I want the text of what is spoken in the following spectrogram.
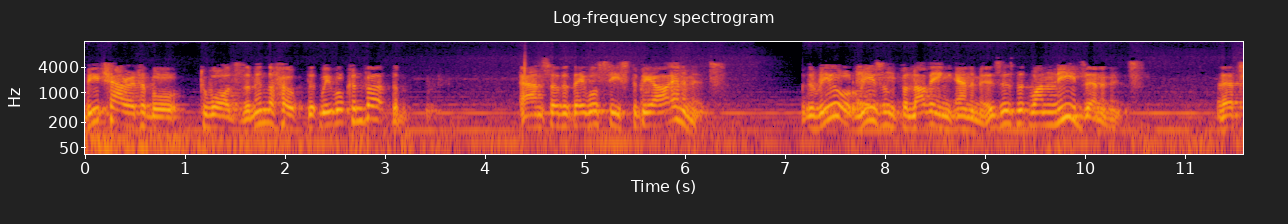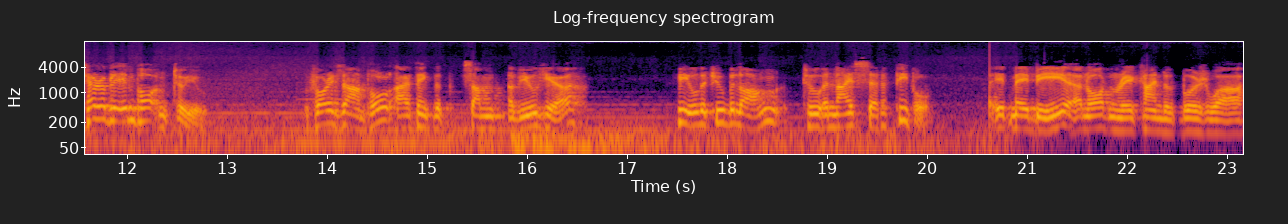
be charitable towards them in the hope that we will convert them, and so that they will cease to be our enemies. The real reason for loving enemies is that one needs enemies. They're terribly important to you. For example, I think that some of you here feel that you belong to a nice set of people. It may be an ordinary kind of bourgeois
